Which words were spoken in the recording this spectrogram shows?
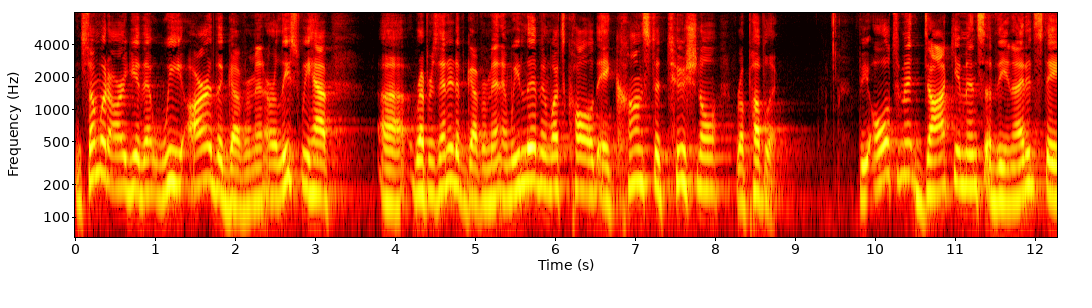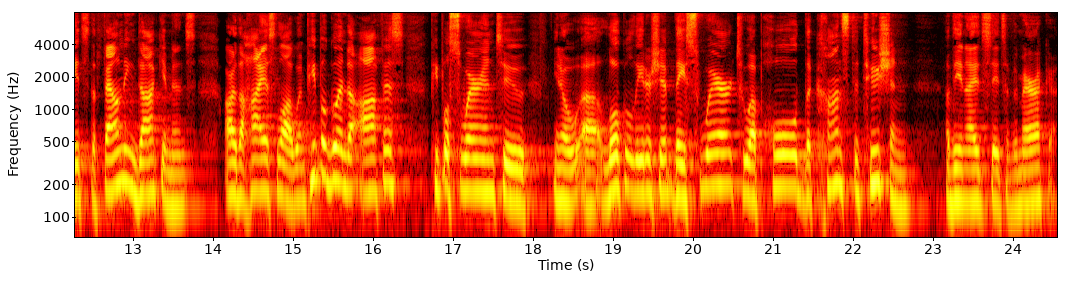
And some would argue that we are the government, or at least we have uh, representative government, and we live in what's called a constitutional republic. The ultimate documents of the United States, the founding documents, are the highest law. When people go into office, people swear into you know, uh, local leadership, they swear to uphold the Constitution of the United States of America.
